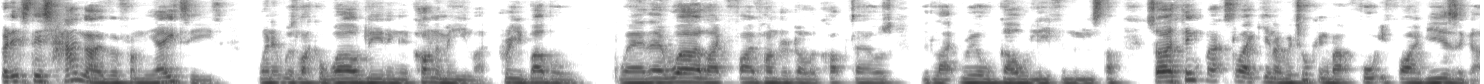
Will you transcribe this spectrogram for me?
but it's this hangover from the 80s when it was like a world leading economy, like pre bubble, where there were like $500 cocktails with like real gold leaf in them and stuff. So I think that's like, you know, we're talking about 45 years ago,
